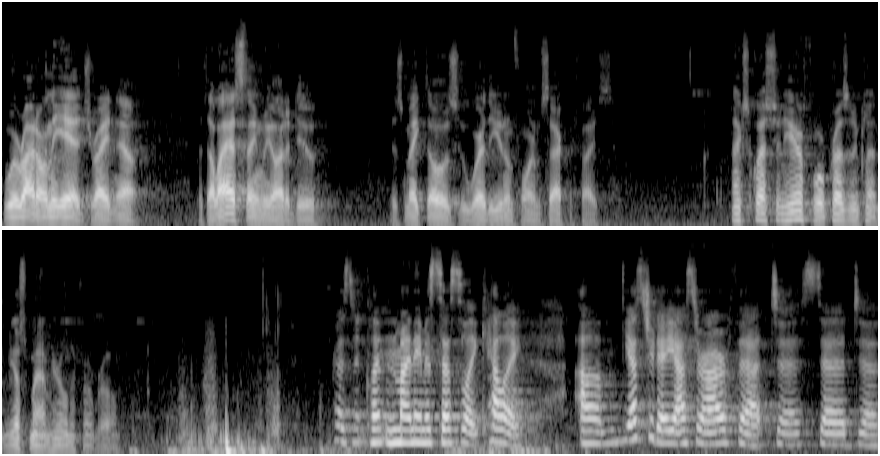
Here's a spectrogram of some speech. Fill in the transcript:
So we're right on the edge right now. But the last thing we ought to do is make those who wear the uniform sacrifice. Next question here for President Clinton. Yes, ma'am, here on the front row. President Clinton, my name is Cecily Kelly. Um, yesterday, Yasser Arafat uh, said uh,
